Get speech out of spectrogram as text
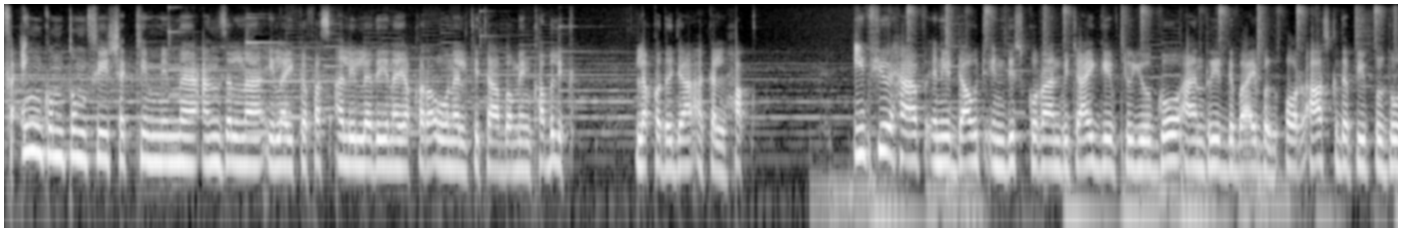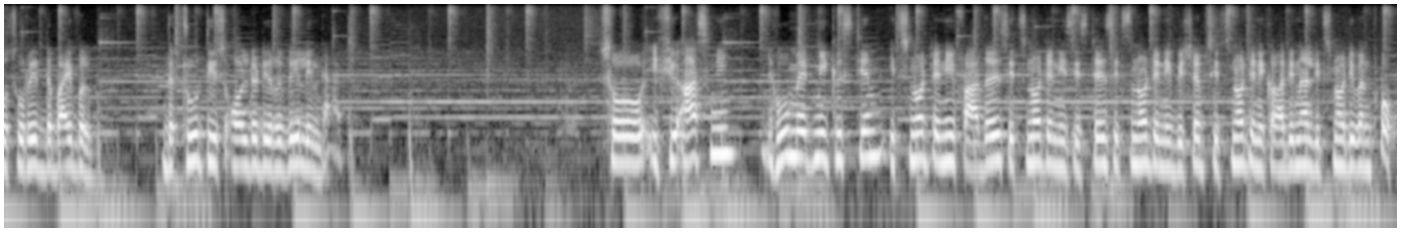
فإن كنتم في شك مما أنزلنا إليك فاسأل الذين يقرؤون الكتاب من قبلك لقد جاءك الحق if you have any doubt in this Quran which I give to you, go and read the Bible or ask the people, those who read the Bible. The truth is already revealed in that. So, if you ask me who made me Christian, it's not any fathers, it's not any sisters, it's not any bishops, it's not any cardinal, it's not even Pope,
